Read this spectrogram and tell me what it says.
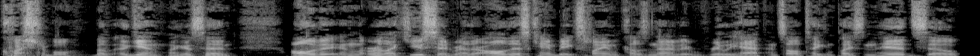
questionable. But again, like I said, all of it, or like you said, rather, all of this can be explained because none of it really happened. It's all taking place in the head. So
